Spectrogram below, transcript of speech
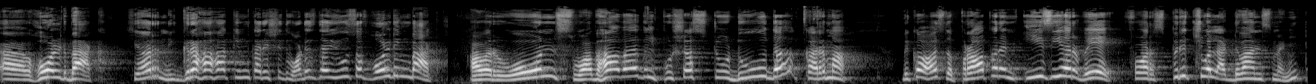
uh, hold back, here, nigraha kim karishit. What is the use of holding back? Our own swabhava will push us to do the karma. Because the proper and easier way for spiritual advancement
